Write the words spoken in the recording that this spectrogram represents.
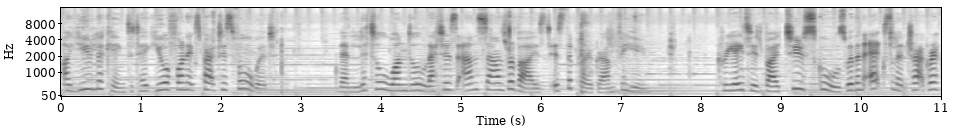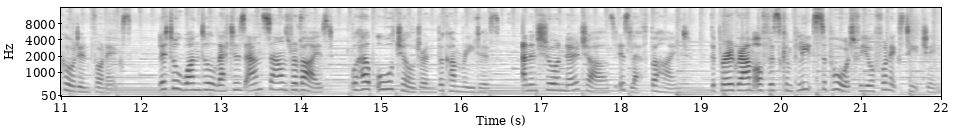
Are you looking to take your phonics practice forward? Then Little Wandle Letters and Sounds Revised is the programme for you. Created by two schools with an excellent track record in phonics, Little Wandle Letters and Sounds Revised will help all children become readers and ensure no child is left behind. The programme offers complete support for your phonics teaching,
